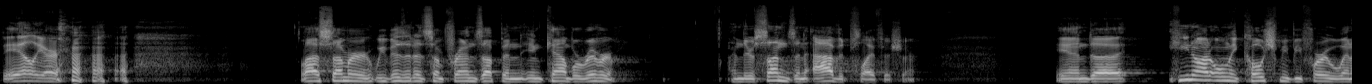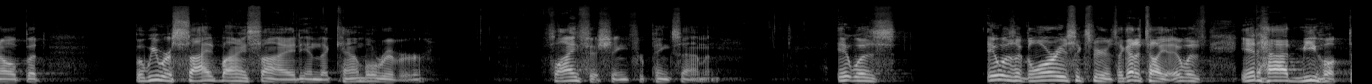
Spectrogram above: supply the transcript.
failure. Last summer, we visited some friends up in, in Campbell River, and their son's an avid fly fisher. And uh, he not only coached me before we went out, but, but we were side by side in the Campbell River fly fishing for pink salmon. It was it was a glorious experience. I got to tell you, it was it had me hooked.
